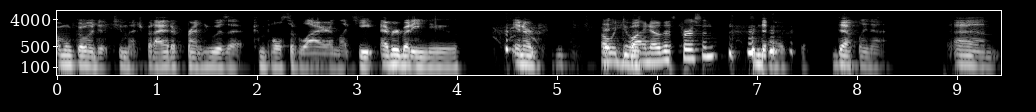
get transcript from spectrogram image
I won't go into it too much, but I had a friend who was a compulsive liar, and like he everybody knew in our. oh, do was, I know this person? no, definitely not. Um,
